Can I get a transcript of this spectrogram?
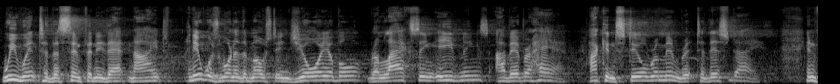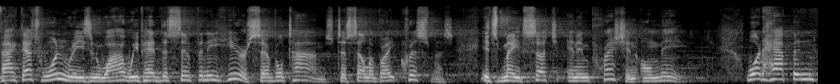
We went to the symphony that night, and it was one of the most enjoyable, relaxing evenings I've ever had. I can still remember it to this day. In fact, that's one reason why we've had the symphony here several times to celebrate Christmas. It's made such an impression on me. What happened?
